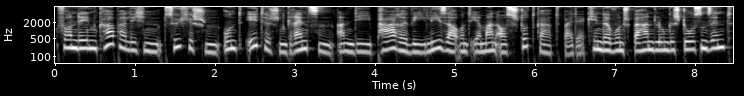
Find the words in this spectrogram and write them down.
Von den körperlichen, psychischen und ethischen Grenzen, an die Paare wie Lisa und ihr Mann aus Stuttgart bei der Kinderwunschbehandlung gestoßen sind,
